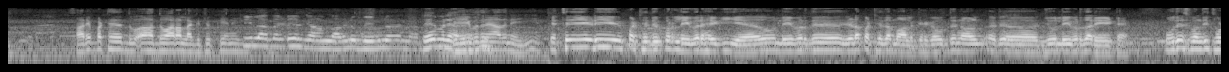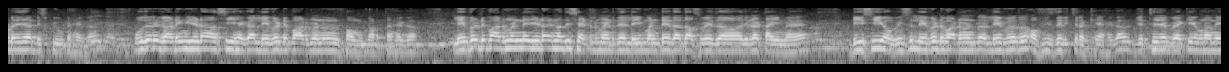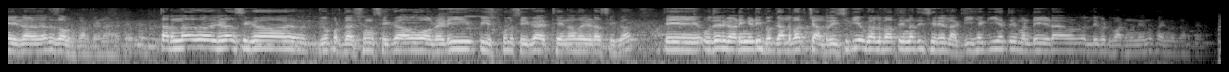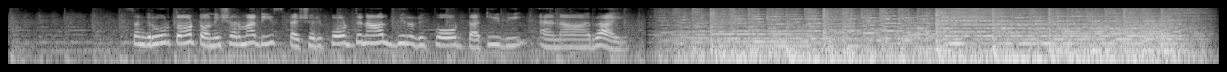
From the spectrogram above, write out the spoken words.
ਸਾਰੇ ਪੱਠੇ ਦੁਆ- ਦੁਬਾਰਾ ਲੱਗ ਚੁੱਕੇ ਨੇ ਜੀ। ਲੱਗਦਾ ਜਿਹੜੇ ਇਲਜ਼ਾਮ ਲਾ ਰਹੇ ਨੇ ਬੇਬੁਨਿਆਦ ਫੇਰ ਮਿਲਿਆ ਇਹ ਬੁਨਿਆਦ ਨੇ? ਜੀ। ਇੱਥੇ ਜਿਹੜੀ ਪੱਠੇ ਦੇ ਉੱਪਰ ਲੇਬਰ ਹੈਗੀ ਹੈ ਉਹ ਲੇਬਰ ਦੇ ਜਿਹੜਾ ਪੱਠੇ ਦਾ ਮਾਲਕ ਹੈਗਾ ਉਹਦੇ ਨਾਲ ਅ, ਜੋ ਲੇਬਰ ਦਾ ਰੇਟ ਹੈ ਉਹਦੇ ਸੰਬੰਧੀ ਥੋੜਾ ਜਿਹਾ ਡਿਸਪਿਊਟ ਹੈਗਾ। ਉਹਦੇ ਰਿਗਾਰਡਿੰਗ ਜਿਹੜਾ ਅਸੀਂ ਹੈਗਾ ਲੇਬਰ ਡਿਪਾਰਟਮੈਂਟ ਨੂੰ ਇਨਫੋਰਮ ਕਰਤਾ ਹੈਗਾ। ਲੇਬਰ ਡਿਪਾਰਟਮੈਂਟ ਨੇ ਜਿਹੜਾ ਇਹਨਾਂ ਦੀ ਸੈਟਲਮੈਂਟ ਦੇ ਲਈ ਮੰਡੇ ਦਾ 10 ਵਜੇ ਦਾ ਜਿਹੜਾ ਟਾਈਮ ਹੈ DC office, labour department, labour office ਦੇ ਵਿੱਚ ਰੱਖਿਆ ਹੈਗਾ, ਜਿੱਥੇ ਜੇ ਬਹਿ ਕੇ ਉਹਨਾਂ ਨੇ ਜਿਹੜਾ ਰਿਜ਼ੋਲਵ ਕਰ ਦੇਣਾ ਹੈਗਾ। ਧਰਨਾ ਦਾ ਜਿਹੜਾ ਸੀਗਾ, ਜੋ ਪ੍ਰਦਰਸ਼ਨ ਸੀਗਾ, ਉਹ ਆਲਰੇਡੀ ਪੀਸਫੁਲ ਸੀਗਾ, ਇੱਥੇ ਇਹਨਾਂ ਦਾ ਜਿਹੜਾ ਸੀਗਾ। ਤੇ ਉਹਦੇ ਰਿਗਾਰਡਿੰਗ ਜਿਹੜੀ ਗੱਲਬਾਤ ਚੱਲ ਰਹੀ ਸੀਗੀ, ਉਹ ਗੱਲਬਾਤ ਇਹਨਾਂ ਦੀ ਸਿਰੇ ਲੱਗੀ ਹੈਗੀ ਹੈ ਤੇ ਮੰਡੇ ਜਿਹੜਾ ਲੇਬਰ ਡਿਪਾਰਟਮੈਂਟ ਨੇ ਇਹਨੂੰ ਫਾਈਨਲ ਕਰ ਦੇਣਾ। ਸੰਗਰੂਰ ਤੋਂ ਟੋਨੀ ਸ਼ਰਮਾ ਦੀ ਸਪੈਸ਼ਲ ਰਿਪੋਰਟ ਦੇ ਨਾਲ ਬਿਊਰੋ ਰਿਪੋਰਟ ਦਾ ਟੀਵੀ ਐਨਆਰਆਈ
